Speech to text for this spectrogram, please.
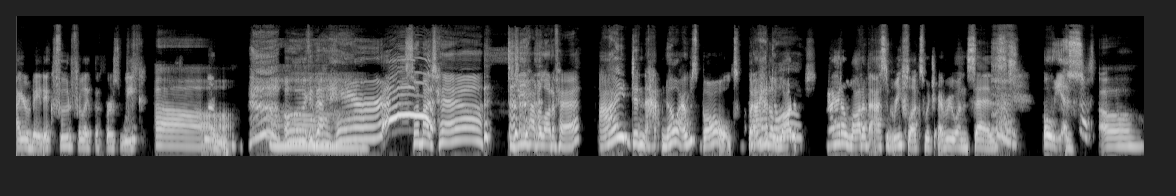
Ayurvedic food for like the first week. Um, oh oh look at that Oh. hair So much hair. Did you have a lot of hair? I didn't have no, I was bald, but Oh I had a lot of. I had a lot of acid reflux, which everyone says. Oh yes, oh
